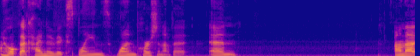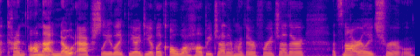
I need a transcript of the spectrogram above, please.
i hope that kind of explains one portion of it. And on that kind on that note actually like the idea of like oh we'll help each other and we're there for each other that's not really true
